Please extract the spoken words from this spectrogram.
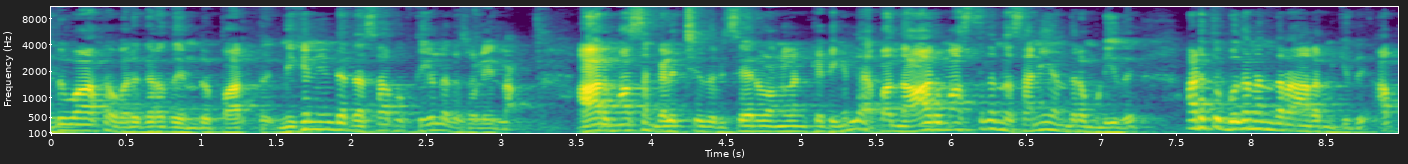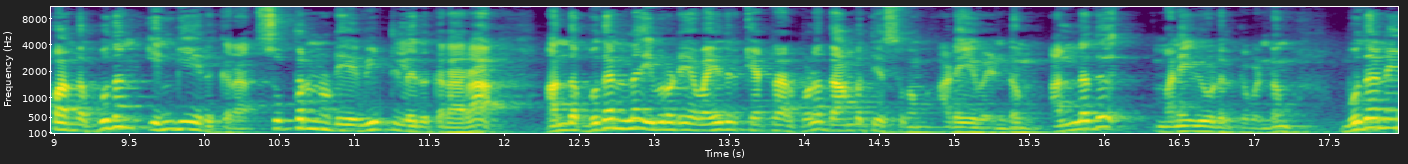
எதுவாக வருகிறது என்று பார்த்து மிக நீண்ட தசாபக்திகள் அதை சொல்லிடலாம். ஆறு மாதம் கழிச்சு இதை சேருவாங்களான்னு கேட்டிங்கல்ல அப்போ அந்த ஆறு மாதத்தில் அந்த சனி அந்தரம் முடியுது. அடுத்து புதன் அந்தரம் ஆரம்பிக்குது. அப்போ அந்த புதன் எங்கே இருக்கிறார்? சுக்கிரனுடைய வீட்டில் இருக்கிறாரா? அந்த புதனில் இவருடைய வயதிற்கேற்றார் போல தாம்பத்திய சுகம் அடைய வேண்டும் அல்லது மனைவியோடு இருக்க வேண்டும். புதனே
